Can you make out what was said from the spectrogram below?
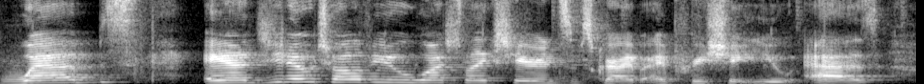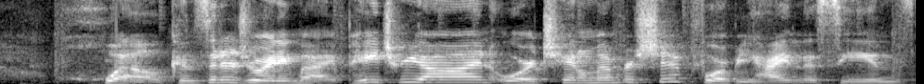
webs. And you know, to all of you who watch, like, share, and subscribe, I appreciate you as well. Consider joining my Patreon or channel membership for behind the scenes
